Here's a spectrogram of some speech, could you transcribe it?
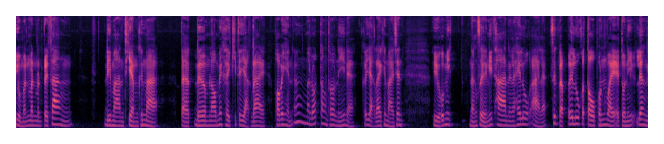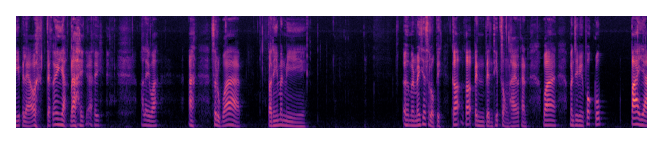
อยู่มันมันมันไปสร้างดีมานเทียมขึ้นมา แต่เดิมเราไม่เคยคิดจะอยากได้ พอไปเห็นเออมาลดตั้งเท่านี้เนี่ยก็อยากได้ขึ้นมา เช่น อยู่ก็มี หนังสือนิทานอะไรให้ลูกอ่านแล้ว ซึ่งแบบเอ้ยลูกก็โตพ้นวัยไอ้ตัวนี้เรื่องนี้ไปแล้ว แต่ก็ยังอยากได้อะไร อะไรวะอะสรุปว่าตอนนี้มันมี เออมันไม่ใช่สรุปดิก็ก็เป็นเป็นทิปส่งท้ายแล้วกัน ว่ามันจะมีพวกกรุ๊ปป้ายยา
